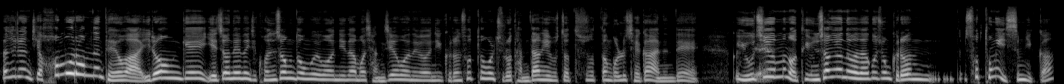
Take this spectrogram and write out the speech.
사실은 이제 허물없는 대화 이런 게 예전에는 이제 권성동 의원이나 뭐 장재원 의원이 그런 소통을 주로 담당해 주셨던 걸로 제가 아는데 그 요즘은 어떻게 윤석열 의원하고 좀 그런 소통이 있습니까?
